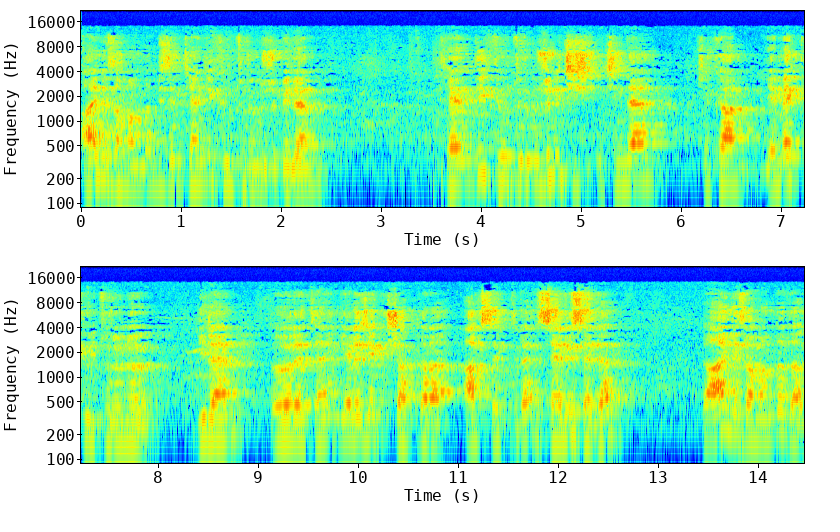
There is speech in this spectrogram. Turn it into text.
aynı zamanda bizim kendi kültürümüzü bilen, kendi kültürümüzün iç, içinden çıkan yemek kültürünü bilen, öğreten, gelecek kuşaklara aksettiren, servis eden ve aynı zamanda da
